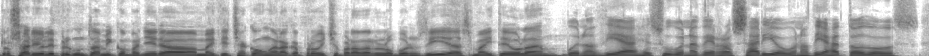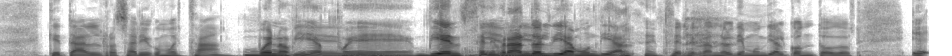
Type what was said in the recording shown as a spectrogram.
Rosario, le pregunto a mi compañera Maite Chacón, a la que aprovecho para darle los buenos días. Maite, hola. Buenos días, Jesús. Buenos días, Rosario. Buenos días a todos. ¿Qué tal, Rosario? ¿Cómo está? Buenos días, pues bien, celebrando el Día Mundial. celebrando el Día Mundial con todos. Eh,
